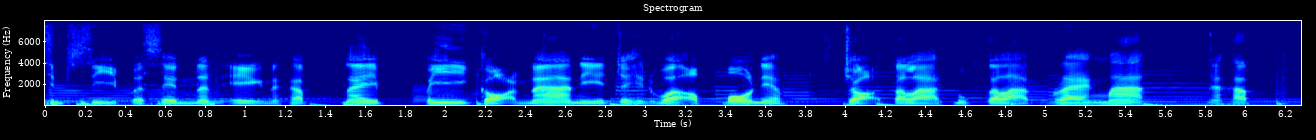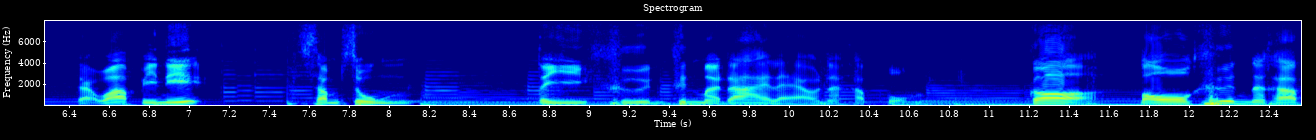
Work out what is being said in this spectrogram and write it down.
24%นั่นเองนะครับ ในปีก่อนหน้านี้จะเห็นว่า Oppo เนี่ยเจาะตลาดบุกตลาดแรงมากนะครับ แต่ว่าปีนี้ Samsung ตีคืนขึ้นมาได้แล้วนะครับผมก็โตขึ้นนะครับ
